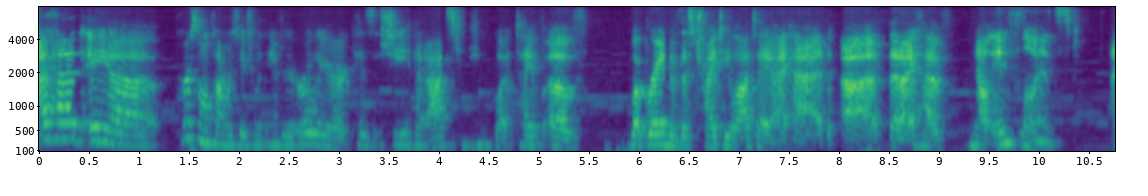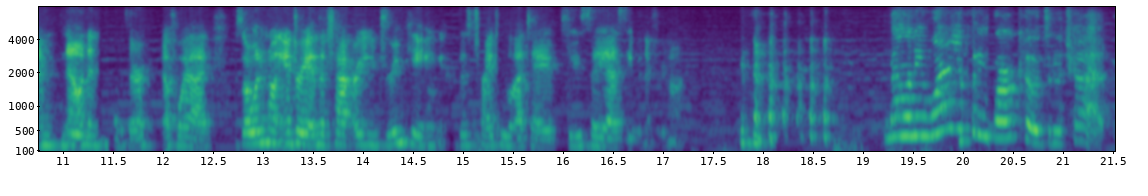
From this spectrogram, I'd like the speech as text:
I had a uh, personal conversation with Andrea earlier because she had asked me what type of, what brand of this chai tea latte I had uh, that I have now influenced. I'm now an influencer, FYI. So I want to know, Andrea, in the chat, are you drinking this chai tea latte? Please say yes, even if you're not. Melanie, why are you putting barcodes in the chat?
